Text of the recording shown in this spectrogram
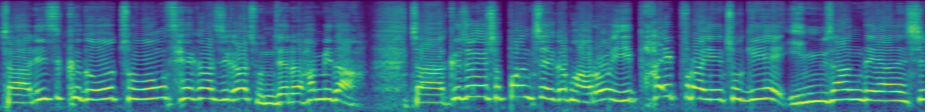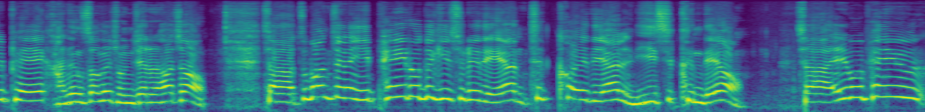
자, 리스크도 총 세 가지가 존재를 합니다. 자, 그 중에 첫 번째가 바로 이 파이프라인 초기에 임상 대한 실패의 가능성을 존재를 하죠. 자, 두 번째는 이 페이로드 기술에 대한 특허에 대한 리스크인데요. 자, 일부 페이,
